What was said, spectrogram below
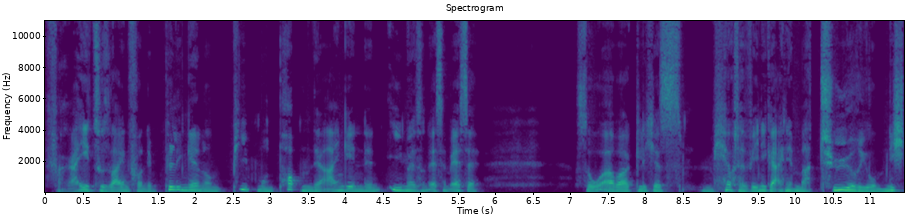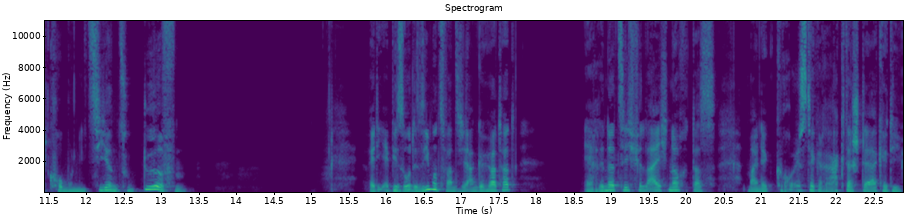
frei zu sein von dem Plingen und Piepen und Poppen der eingehenden E-Mails und SMS. So aber glich es mehr oder weniger einem Martyrium, nicht kommunizieren zu dürfen. Wer die Episode 27 angehört hat, erinnert sich vielleicht noch, dass meine größte Charakterstärke die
